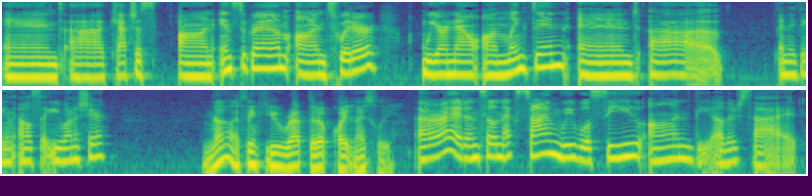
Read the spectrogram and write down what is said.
And uh, catch us on Instagram, on Twitter. We are now on LinkedIn. And uh, anything else that you want to share? No, I think you wrapped it up quite nicely. All right. Until next time, we will see you on the other side.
